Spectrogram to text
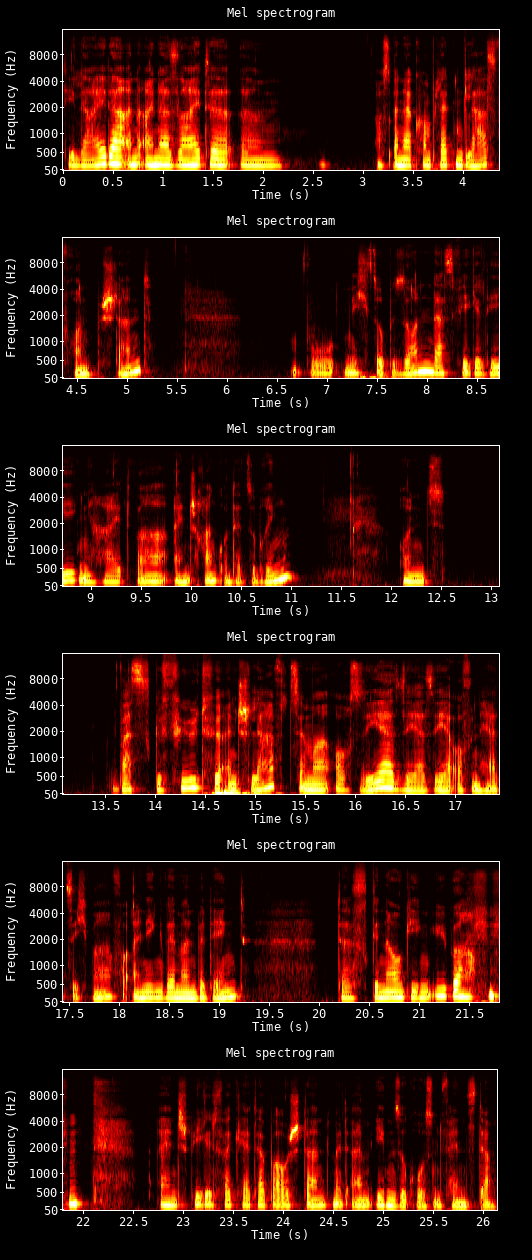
die leider an einer Seite ähm, aus einer kompletten Glasfront bestand, wo nicht so besonders viel Gelegenheit war, einen Schrank unterzubringen, und was gefühlt für ein Schlafzimmer auch sehr, sehr, sehr offenherzig war, vor allen Dingen, wenn man bedenkt, dass genau gegenüber ein spiegelverkehrter Bau stand mit einem ebenso großen Fenster.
